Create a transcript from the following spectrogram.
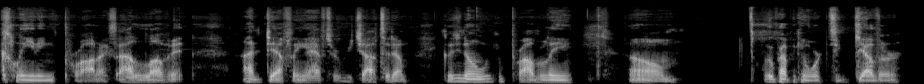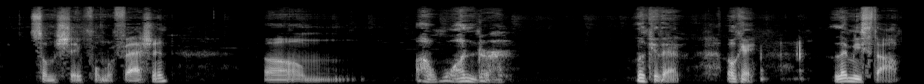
cleaning products. I love it. I definitely have to reach out to them because you know we could probably um we probably can work together some shape, form, or fashion. Um, I wonder. Look at that. Okay, let me stop.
